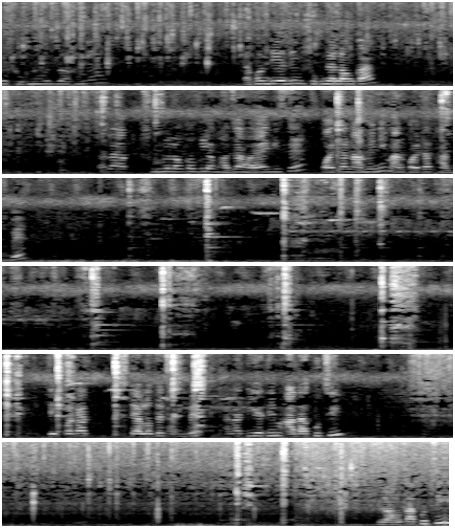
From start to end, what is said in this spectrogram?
আগে শুকনো এখন দিয়ে দিন শুকনো লঙ্কা। তাহলে শুকনো লঙ্কাগুলো ভাজা হয়ে গেছে। কয়টা নামে নিম আর কয়টা থাকবে? এই কটা তেলতে থাকবে। তাহলে দিয়ে দিম আদা কুচি। লঙ্কা কুচি।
